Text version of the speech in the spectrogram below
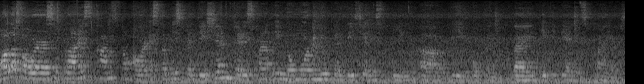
all of our supplies comes from our established plantation. There is currently no more new plantations being, uh, being opened by APP and its suppliers.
